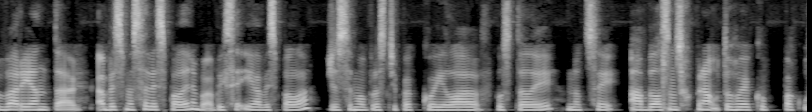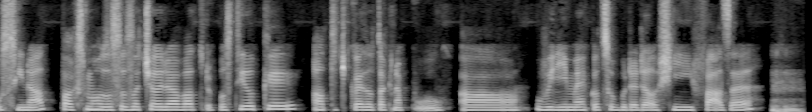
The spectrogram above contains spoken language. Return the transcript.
varianta, aby jsme se vyspali, nebo abych se i já vyspala, že jsem ho prostě pak kojila v posteli v noci a byla jsem schopná u toho jako pak usínat. Pak jsme ho zase začali dávat do postýlky a teďka je to tak na půl a uvidíme, jako co bude další fáze. Mm-hmm.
